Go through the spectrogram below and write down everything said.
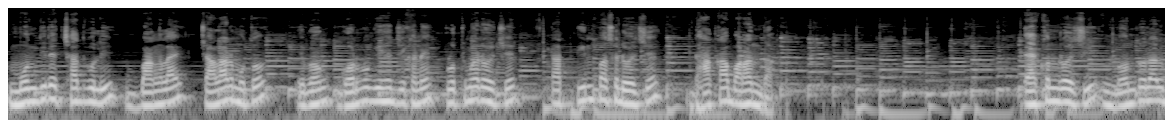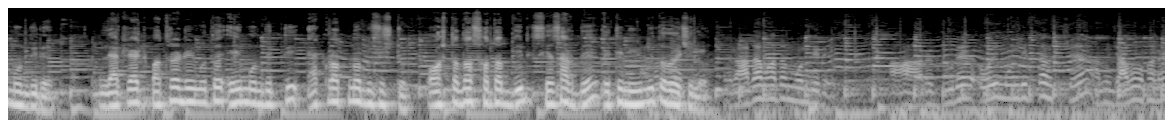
মন্দিরের ছাদগুলি বাংলায় চালার মতো এবং গর্ভগৃহে যেখানে প্রতিমা রয়েছে, তার তিন পাশে রয়েছে ঢাকা বারান্দা। এখন রয়েছি নন্দলাল মন্দিরে। ল্যাটেরাইট পাথরে নির্মিত এই মন্দিরটি একরত্ন বিশিষ্ট। অষ্টাদশ শতাব্দীর শেষার্ধে এটি নির্মিত হয়েছিল। রাধা মাধব মন্দিরে। আর দূরে ওই মন্দিরটা হচ্ছে, আমি যাব ওখানে,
